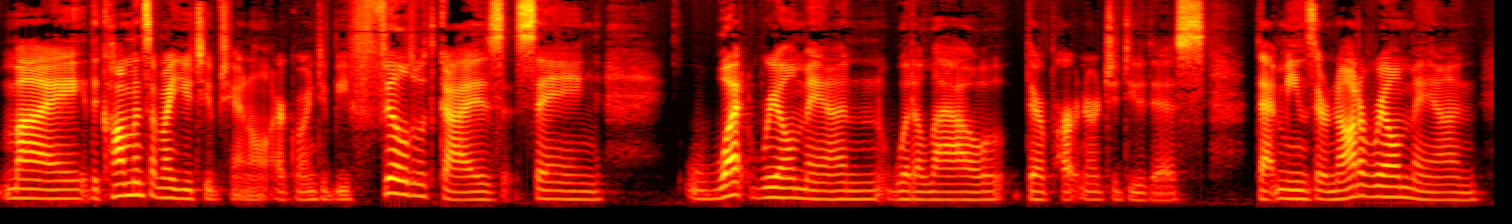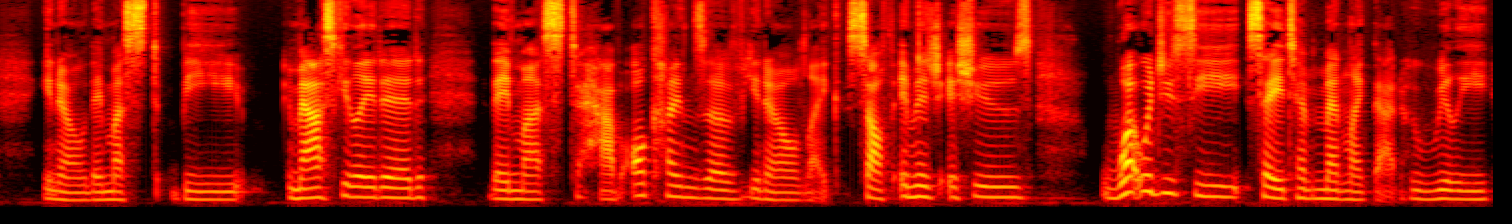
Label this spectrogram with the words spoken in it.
my the comments on my YouTube channel are going to be filled with guys saying what real man would allow their partner to do this. That means they're not a real man. You know, they must be emasculated. They must have all kinds of, you know, like self image issues. What would you see say to men like that who really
